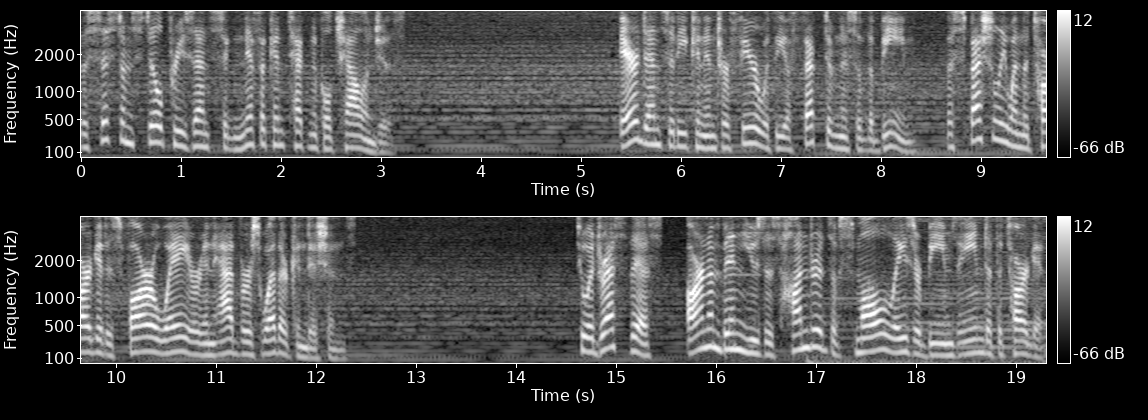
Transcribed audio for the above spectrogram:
the system still presents significant technical challenges. Air density can interfere with the effectiveness of the beam, especially when the target is far away or in adverse weather conditions. To address this, Iron Beam uses hundreds of small laser beams aimed at the target,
